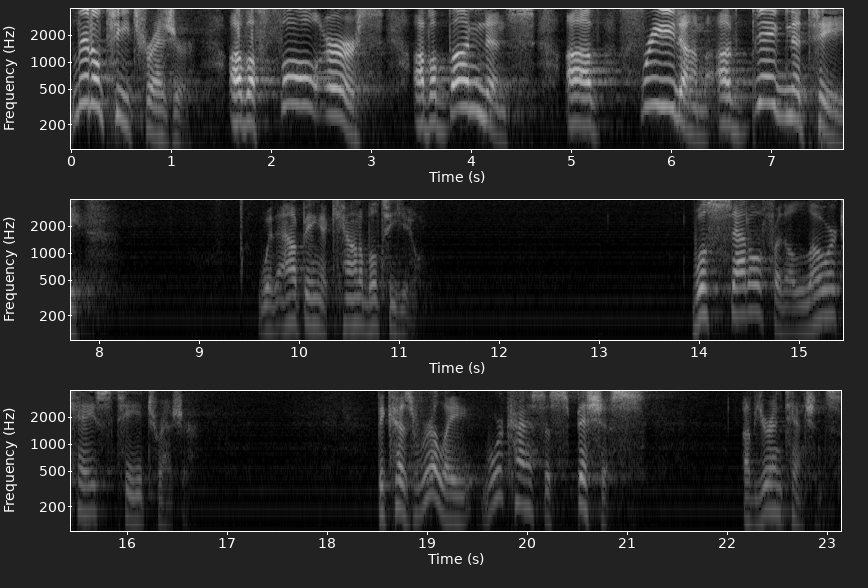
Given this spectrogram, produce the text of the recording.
little t treasure of a full earth, of abundance, of freedom, of dignity, without being accountable to you. We'll settle for the lowercase t treasure. Because really, we're kind of suspicious of your intentions.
